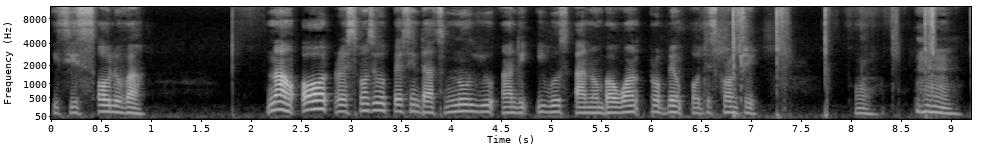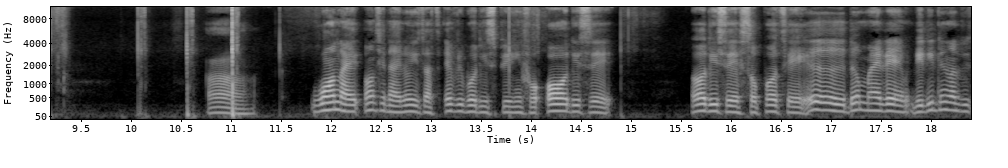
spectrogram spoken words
It is all over. Now, all responsible person that know you and the Igbos are number one problem of this country. Mm. uh, one I one thing I know is that everybody is paying for all this uh, all this uh, support. Uh, oh, don't mind them. They didn't know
